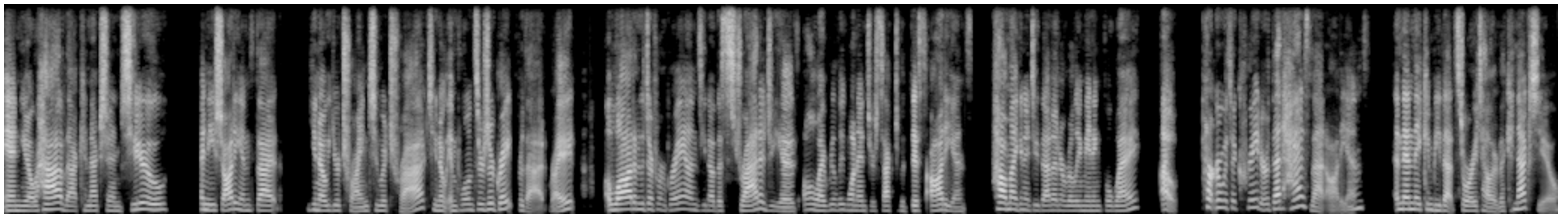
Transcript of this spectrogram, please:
and, you know, have that connection to a niche audience that, you know, you're trying to attract. You know, influencers are great for that, right? A lot of the different brands, you know, the strategy is, oh, I really want to intersect with this audience. How am I going to do that in a really meaningful way? Oh, partner with a creator that has that audience. And then they can be that storyteller that connects you.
